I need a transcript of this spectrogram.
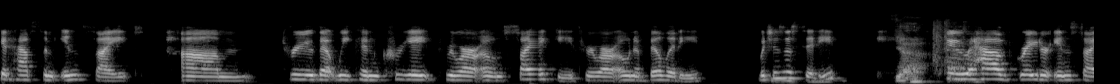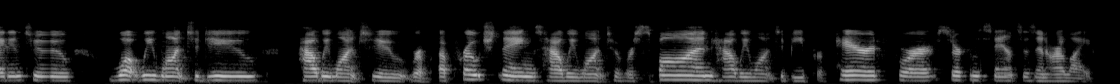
could have some insight um, through that we can create through our own psyche through our own ability which is a siddhi. yeah to have greater insight into what we want to do how we want to re- approach things, how we want to respond, how we want to be prepared for circumstances in our life.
